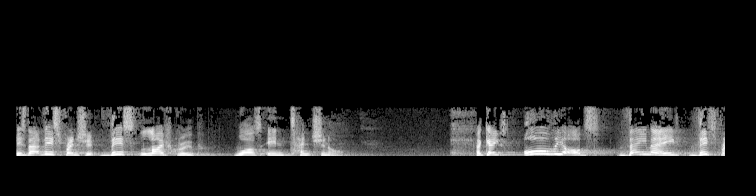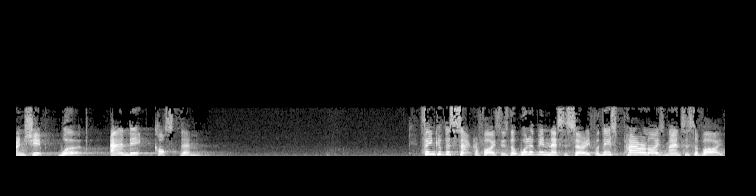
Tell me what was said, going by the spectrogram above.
is that this friendship, this life group was intentional. Against all the odds, they made this friendship work and it cost them. Think of the sacrifices that would have been necessary for this paralyzed man to survive.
